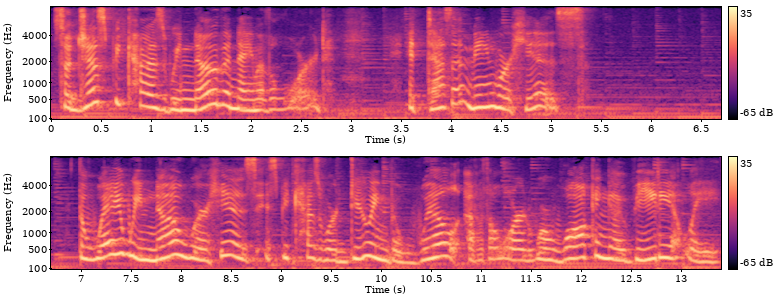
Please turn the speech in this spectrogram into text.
So just because we know the name of the Lord, it doesn't mean we're His. The way we know we're His is because we're doing the will of the Lord. We're walking obediently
